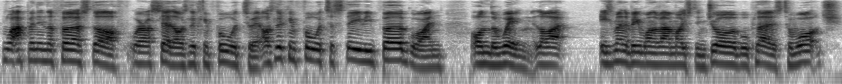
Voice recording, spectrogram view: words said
what happened in the first half, where I said I was looking forward to it, I was looking forward to Stevie Bergwijn on the wing. Like, he's meant to be one of our most enjoyable players to watch.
